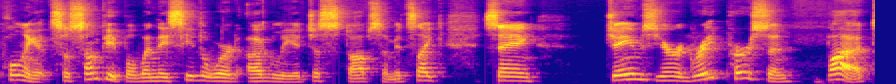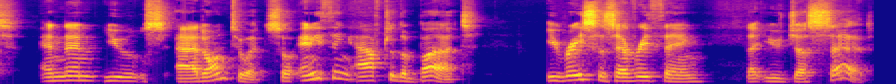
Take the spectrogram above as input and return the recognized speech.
pulling it. So some people, when they see the word ugly, it just stops them. It's like saying, James, you're a great person, but, and then you add on to it. So anything after the but erases everything that you just said.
